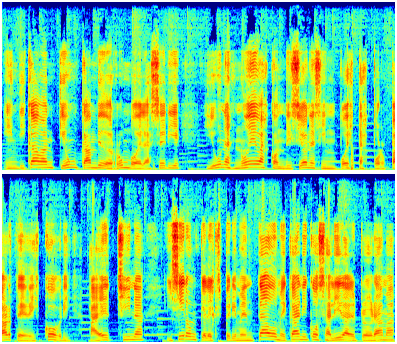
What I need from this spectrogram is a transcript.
indicaban que un cambio de rumbo de la serie y unas nuevas condiciones impuestas por parte de Discovery a Ed China hicieron que el experimentado mecánico saliera del programa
